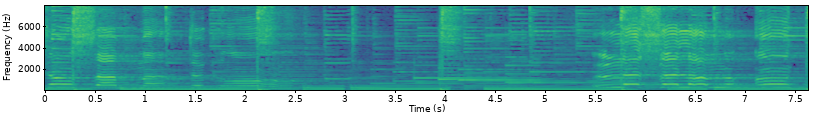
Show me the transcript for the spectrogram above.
dans sa main de grand. Le seul homme en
